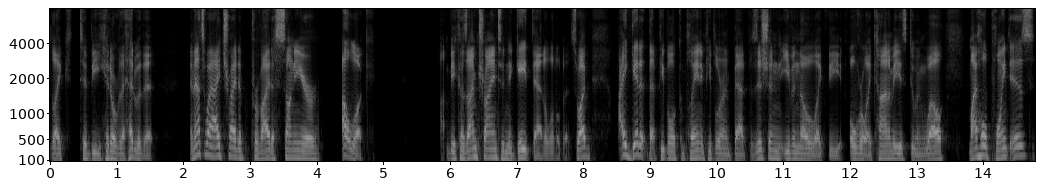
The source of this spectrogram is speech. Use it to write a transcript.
like to be hit over the head with it, and that's why I try to provide a sunnier outlook uh, because I'm trying to negate that a little bit. So I I get it that people complain and people are in bad position, even though like the overall economy is doing well. My whole point is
